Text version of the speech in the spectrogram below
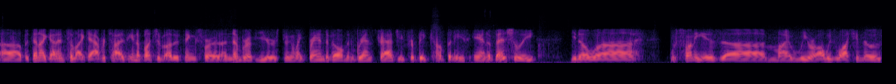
Uh, but then I got into like advertising and a bunch of other things for a, a number of years, doing like brand development and brand strategy for big companies. And eventually, you know, uh, what's funny is uh, my we were always watching those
